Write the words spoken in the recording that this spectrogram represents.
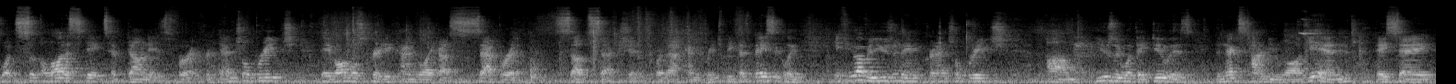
What a lot of states have done is for a credential breach, they've almost created kind of like a separate subsection for that kind of breach. Because basically, if you have a username credential breach, um, usually what they do is the next time you log in, they say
